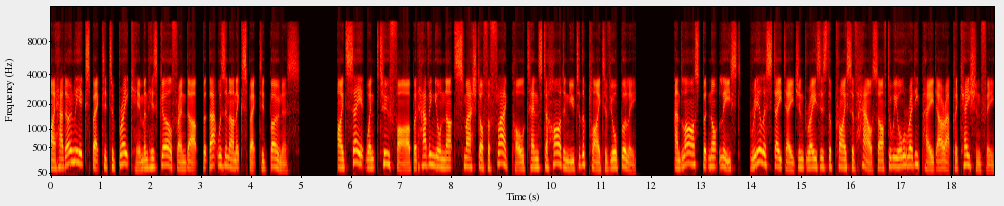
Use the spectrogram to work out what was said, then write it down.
I had only expected to break him and his girlfriend up, but that was an unexpected bonus. I'd say it went too far, but having your nuts smashed off a flagpole tends to harden you to the plight of your bully. And last but not least, real estate agent raises the price of house after we already paid our application fee.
